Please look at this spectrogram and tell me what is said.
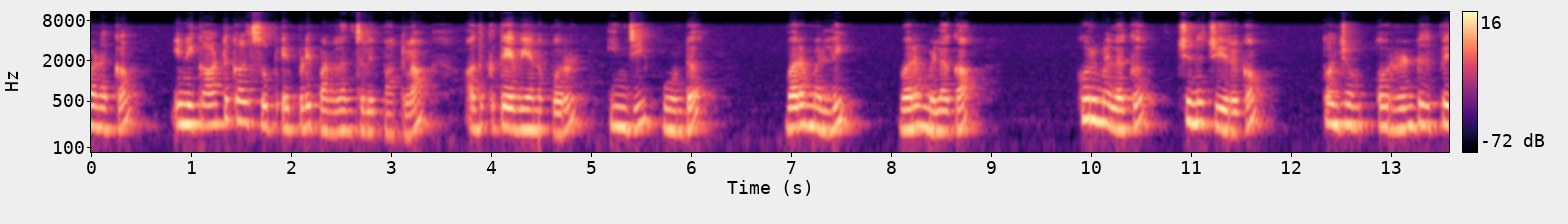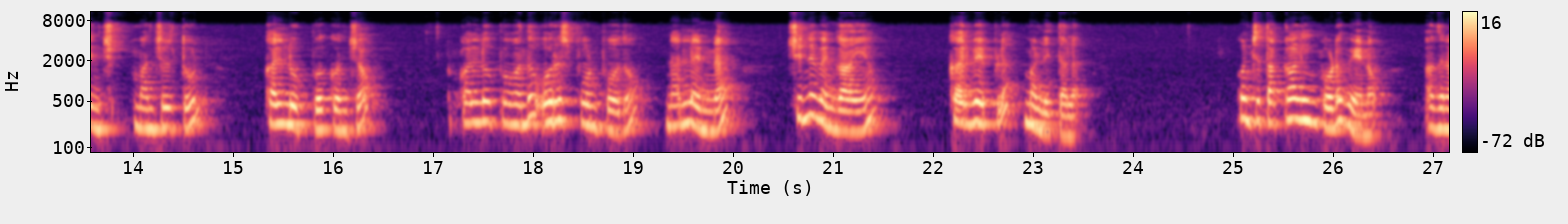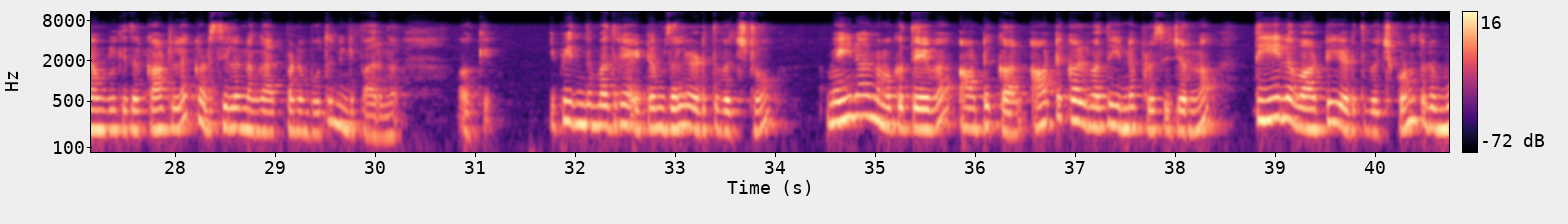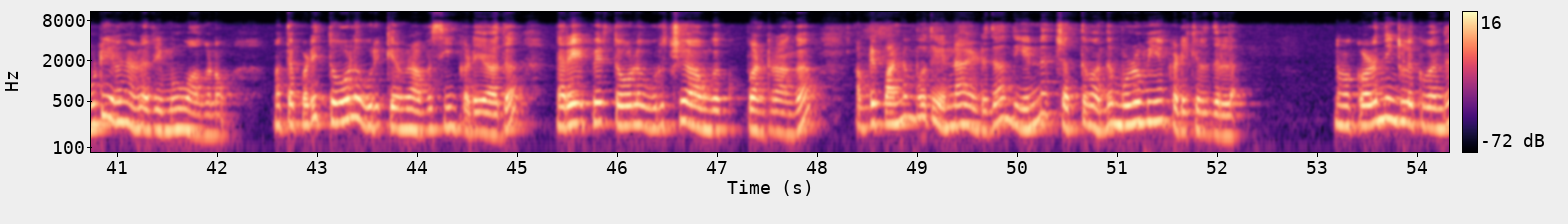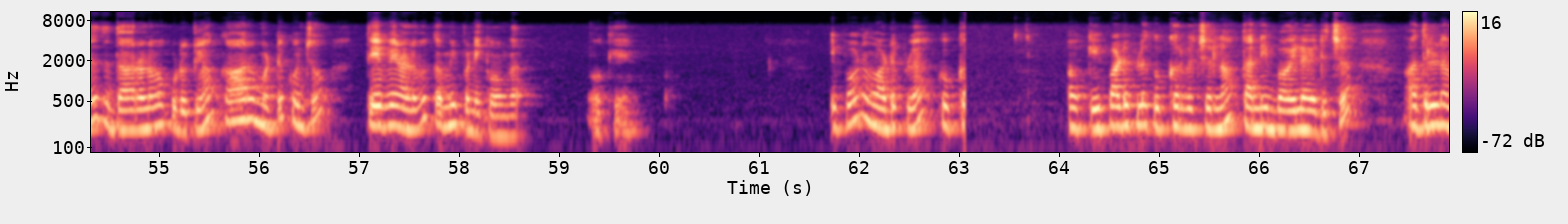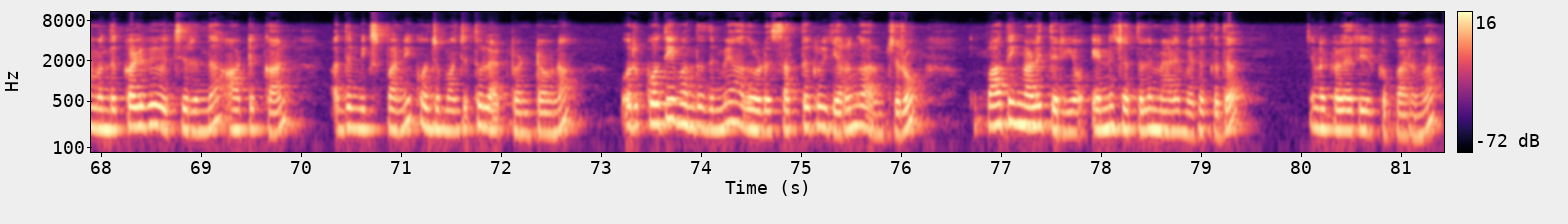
வணக்கம். இன்னைக்கு காட்டுக்கால் சூப் எப்படி பண்ணலாம்னு சொல்லி பார்க்கலாம். அதுக்கு தேவையான பொருள் இஞ்சி பூண்டு வரமல்லி வரமிளகாய் குருமிளகு சின்ன சீரகம் கொஞ்சம் ஒரு ரெண்டு பிஞ்ச் மஞ்சள் தூள் கல்லுப்பு கொஞ்சம். கல்லுப்பு வந்து ஒரு ஸ்பூன் போதும். நல்லெண்ணெய் சின்ன வெங்காயம் கருவேப்பிலை மல்லித்தழை. கொஞ்சம் தக்காளியும் கூட வேணும். அது நான் உங்களுக்கு இதில் காட்டல. கடைசியில் நாங்கள் ஆட் பண்ணும்போது நீங்கள் பாருங்கள் ஓகே இப்போ இந்த மாதிரி ஐட்டம்ஸ் எல்லாம் எடுத்து வச்சிட்டோம். மெயினாக நமக்கு தேவை ஆட்டுக்கால். ஆட்டுக்கால் வந்து என்ன ப்ரொசீஜர்னால் தீயில வாட்டி எடுத்து வச்சுக்கணும். அதோட முடியெல்லாம் நல்லா ரிமூவ் ஆகணும். மற்றபடி தோலை உரிக்கிற அவசியம் கிடையாது. நிறைய பேர் தோலை உரித்து அவங்க குக் பண்ணுறாங்க அப்படி பண்ணும்போது என்ன ஆகிடுது அந்த எண்ணெய் சத்து வந்து முழுமையாக கிடைக்கிறது இல்லை நம்ம குழந்தைங்களுக்கு வந்து இது தாராளமாக கொடுக்கலாம். காரம் மட்டும் கொஞ்சம் தேவையான அளவு கம்மி பண்ணிக்கோங்க. ஓகே இப்போ நம்ம அடுப்பில் குக்கர் ஓகே இப்போ அடுப்பில் குக்கர் வச்சிடலாம். தண்ணி பாயில் ஆகிடுச்சு அதில் நம்ம இந்த கழுவி வச்சுருந்த ஆட்டுக்கால் அதை மிக்ஸ் பண்ணி கொஞ்சம் மஞ்சத்தூள் ஆட் பண்ணிட்டோம்னா ஒரு கொதி வந்ததுமே அதோட சத்துக்கள் இறங்க ஆரம்பிச்சிடும் பார்த்தீங்கனாலே தெரியும் என்ன சத்தில் மேலே மிதக்குது. என்ன கிளறி இருக்க பாருங்கள்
